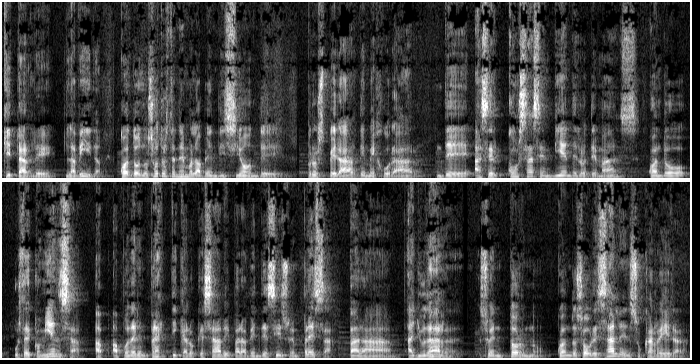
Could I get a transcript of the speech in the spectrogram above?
quitarle la vida. Cuando nosotros tenemos la bendición de prosperar, de mejorar, de hacer cosas en bien de los demás, cuando usted comienza a, poner en práctica lo que sabe para bendecir su empresa, para ayudar su entorno, cuando sobresale en su carrera,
